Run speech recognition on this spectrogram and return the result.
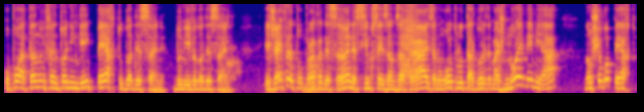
o Poatan não enfrentou ninguém perto do Adesanya, do nível do Adesanya. Ele já enfrentou o próprio Adesanya cinco, seis anos atrás, era um outro lutador, mas no MMA não chegou perto.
